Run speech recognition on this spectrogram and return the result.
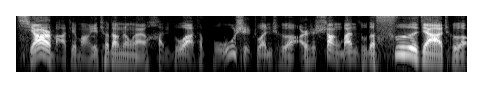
其二吧，这网约车当中啊有很多啊，它不是专车，而是上班族的私家车。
